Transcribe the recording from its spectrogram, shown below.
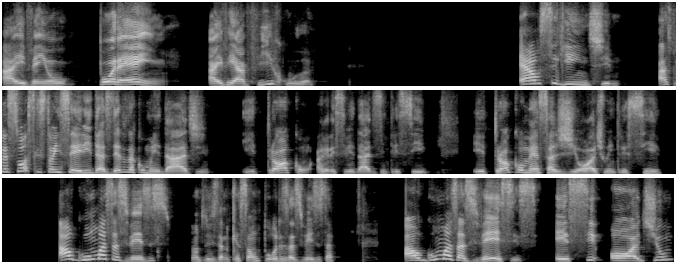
aí vem o porém, aí vem a vírgula. É o seguinte, as pessoas que estão inseridas dentro da comunidade e trocam agressividades entre si e trocam mensagens de ódio entre si, algumas das vezes, não estou dizendo que são todas as vezes, tá? Algumas das vezes esse ódio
